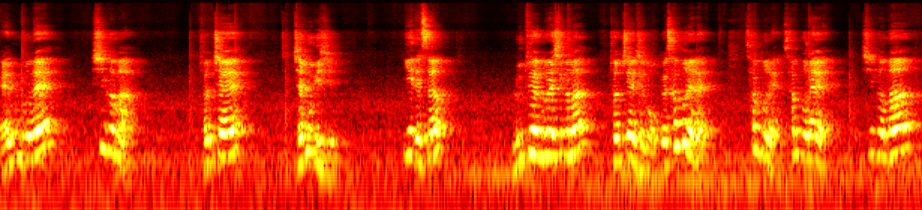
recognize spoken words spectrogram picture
n분의 시그마 전체 제곱이지. 이해됐어요? 루트 n분의 시그마 전체의 제곱. 이거 3분의 네? 3분의 3분의 시그마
